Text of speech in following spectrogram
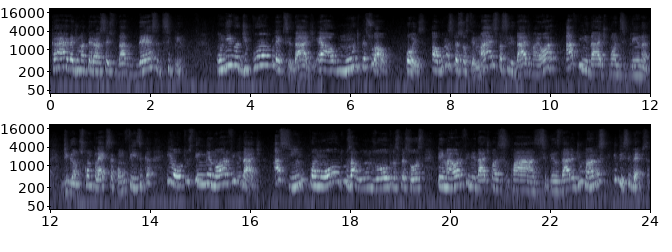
carga de material a ser estudado dessa disciplina. O nível de complexidade é algo muito pessoal, pois algumas pessoas têm mais facilidade, maior afinidade com a disciplina, digamos, complexa, como física, e outros têm menor afinidade assim como outros alunos ou outras pessoas têm maior afinidade com as, com as disciplinas da área de humanas e vice-versa.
